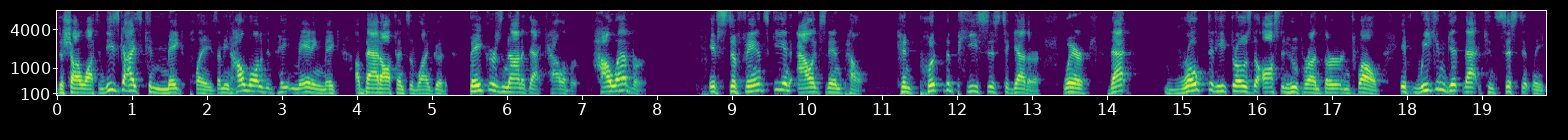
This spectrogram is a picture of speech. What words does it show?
Deshaun Watson. These guys can make plays. I mean, how long did Peyton Manning make a bad offensive line good? Baker's not at that caliber. However, if Stefanski and Alex Van Pelt can put the pieces together where that rope that he throws to Austin Hooper on third and 12, if we can get that consistently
